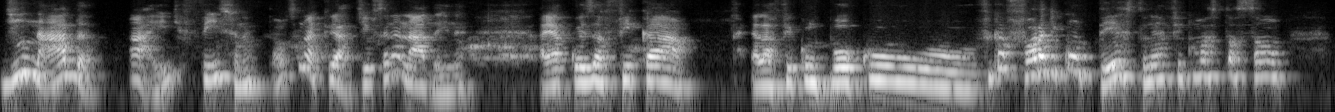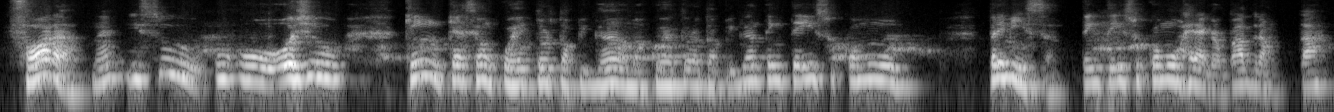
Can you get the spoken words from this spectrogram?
de nada. Ah, aí é difícil, né? Então você não é criativo, você não é nada aí, né? Aí a coisa fica ela fica um pouco. fica fora de contexto, né? Fica uma situação fora, né? Isso o, o, hoje o, quem quer ser um corretor Top Gun, uma corretora Top Gun, tem que ter isso como premissa, tem que ter isso como regra, padrão, tá?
